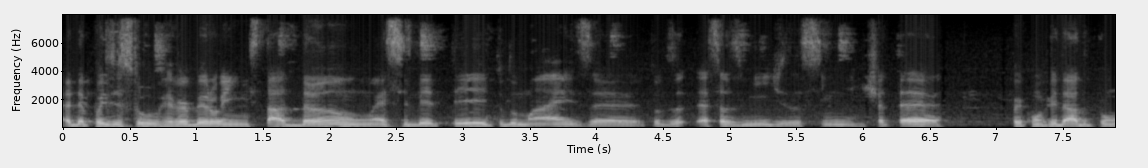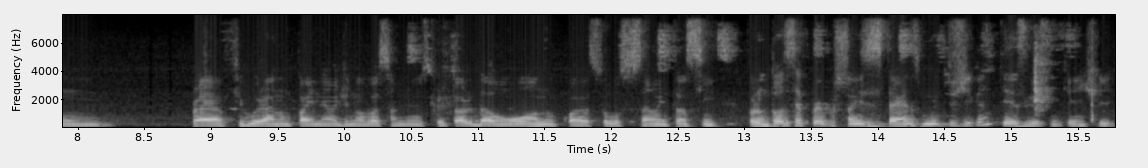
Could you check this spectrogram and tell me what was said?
é, depois isso reverberou em Estadão, SBT e tudo mais, é, todas essas mídias, assim, a gente até foi convidado para um, figurar num painel de inovação de um escritório da ONU com a solução. Então, assim, foram todas repercussões externas muito gigantescas, assim, que a gente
